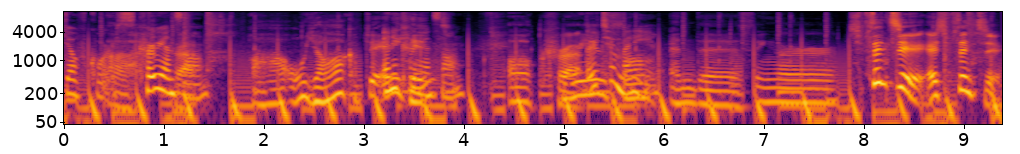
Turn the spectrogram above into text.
Yeah, of course. Korean crap. song. 아, 오, 야, 갑자기 Any any Korean hint? song. Oh crap. There are too many. song And the singer 10cm. 에 10cm.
